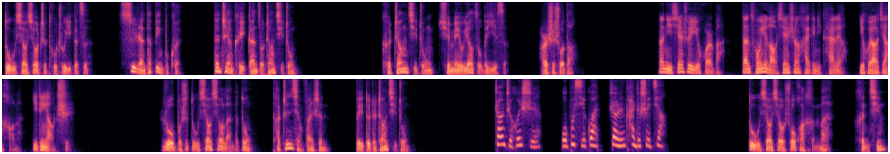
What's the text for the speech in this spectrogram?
杜潇潇只吐出一个字，虽然他并不困，但这样可以赶走张启忠。可张启忠却没有要走的意思，而是说道：“那你先睡一会儿吧。但从义老先生还给你开了药，一会儿药见好了，一定要吃。”若不是杜潇潇懒得动，他真想翻身背对着张启忠。张指挥使，我不习惯让人看着睡觉。杜潇潇说话很慢很轻，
